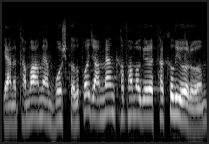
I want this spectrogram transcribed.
Yani tamamen boş kalıp hocam ben kafama göre takılıyorum.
